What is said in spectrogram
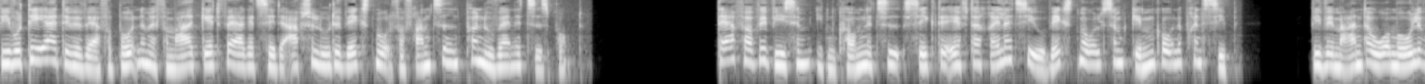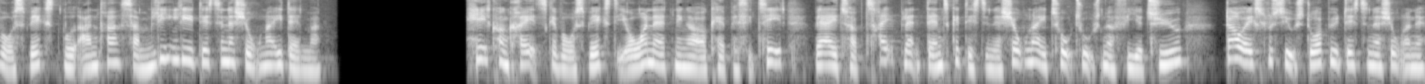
Vi vurderer, at det vil være forbundet med for meget gætværk at sætte absolute vækstmål for fremtiden på nuværende tidspunkt. Derfor vil Visum i den kommende tid sigte efter relative vækstmål som gennemgående princip, vi vil med andre ord måle vores vækst mod andre sammenlignelige destinationer i Danmark. Helt konkret skal vores vækst i overnatninger og kapacitet være i top 3 blandt danske destinationer i 2024, dog eksklusiv storbydestinationerne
